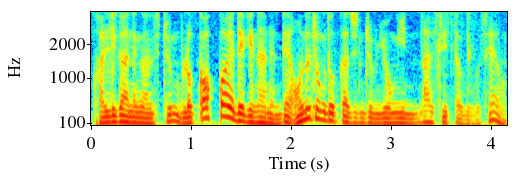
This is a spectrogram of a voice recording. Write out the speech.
관리 가능한 수준 물론 꺾어야 되긴 하는데 어느 정도까지는 좀 용인할 수 있다고 보세요.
